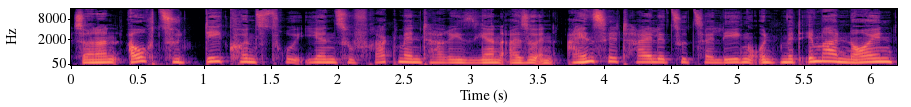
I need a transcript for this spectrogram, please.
sondern auch zu dekonstruieren, zu fragmentarisieren, also in Einzelteile zu zerlegen und mit immer neuen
